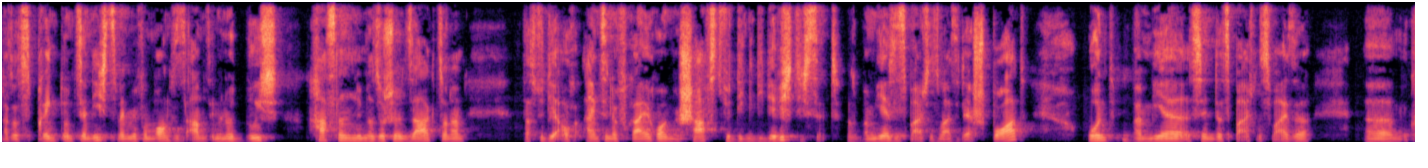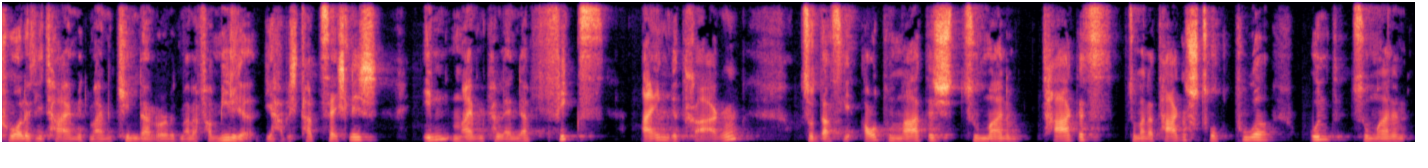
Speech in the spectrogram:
Also es bringt uns ja nichts, wenn wir von morgens bis abends immer nur durchhasseln, wie man so schön sagt, sondern dass du dir auch einzelne Freiräume schaffst für Dinge, die dir wichtig sind. Also bei mir ist es beispielsweise der Sport und bei mir sind es beispielsweise äh, Quality Time mit meinen Kindern oder mit meiner Familie. Die habe ich tatsächlich in meinem Kalender fix eingetragen, so dass sie automatisch zu meinem Tages, zu meiner Tagesstruktur und zu meinen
